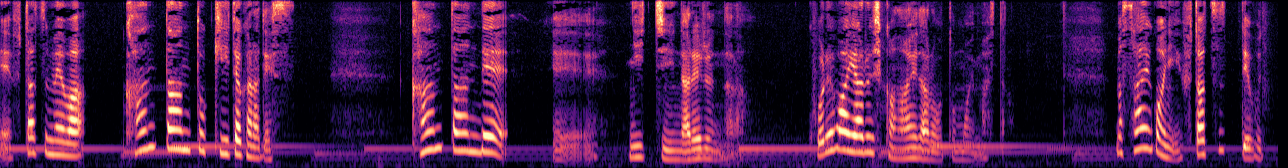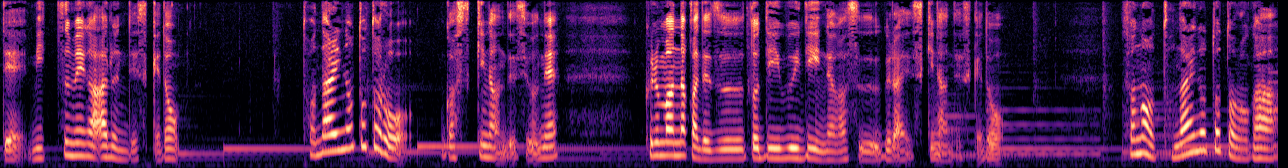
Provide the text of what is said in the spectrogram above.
えー、2つ目は簡単と聞いたからです。簡単でえー、ニッチになれるんならこれはやるしかないだろうと思いました、まあ、最後に2つって言って3つ目があるんですけど隣のトトロが好きなんですよね。車の中でずっと DVD 流すぐらい好きなんですけどその隣のトトロが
